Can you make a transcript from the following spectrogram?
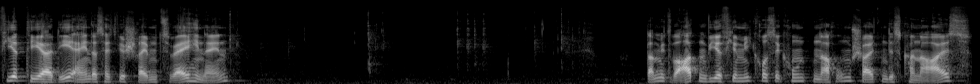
4 TAD ein, das heißt wir schreiben 2 hinein. Damit warten wir 4 Mikrosekunden nach Umschalten des Kanals.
